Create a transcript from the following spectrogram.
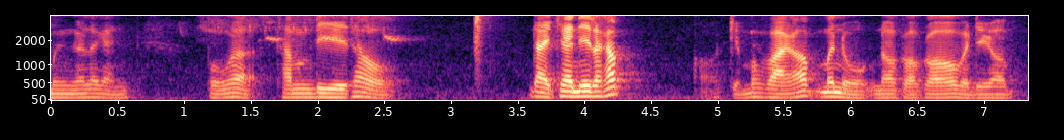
มึงก็แล้วกัน ผมก็ทำดีเท่า ได้แค่นี้แหละครับเก็บมาฝากครับมโนกนอกกสวัสดีครับ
